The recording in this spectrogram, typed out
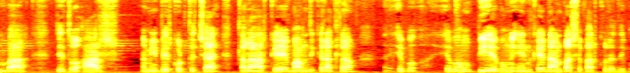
বা যেহেতু আর আমি বের করতে চাই, তাহলে আরকে বাম দিকে রাখলাম এবং এবং পি এবং এনকে ডান পাশে পার করে দিব।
